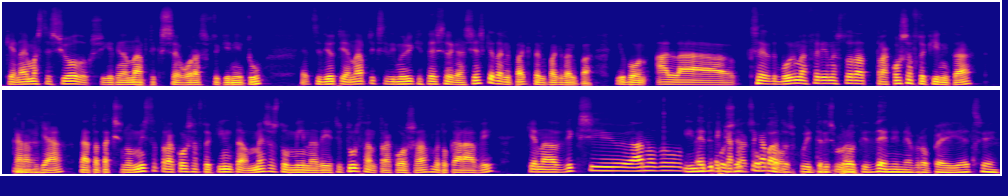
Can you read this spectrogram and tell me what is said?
Και να είμαστε αισιόδοξοι για την ανάπτυξη της αγοράς αυτοκινήτου. Έτσι, διότι η ανάπτυξη δημιουργεί και θέσεις εργασίας κτλ, κτλ, κτλ. Λοιπόν, αλλά ξέρετε, μπορεί να φέρει ένας τώρα 300 αυτοκίνητα καραβιά, να τα ταξινομήσει τα 300 αυτοκίνητα μέσα στο μήνα, γιατί του ήρθαν 300 με το καράβι, και να δείξει άνοδο. Είναι ε, εντυπωσιακό 100%. πάντως που οι τρεις Ναι. πρώτοι δεν είναι Ευρωπαίοι, έτσι.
